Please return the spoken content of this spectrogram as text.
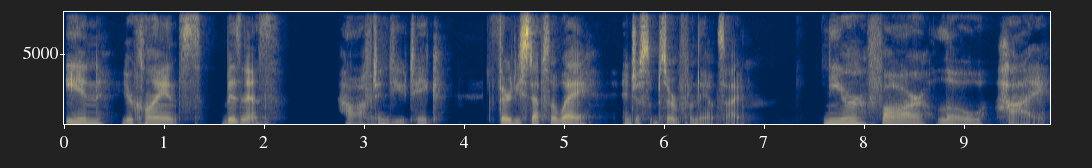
in your client's business? How often do you take 30 steps away and just observe from the outside? Near, far, low, high.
